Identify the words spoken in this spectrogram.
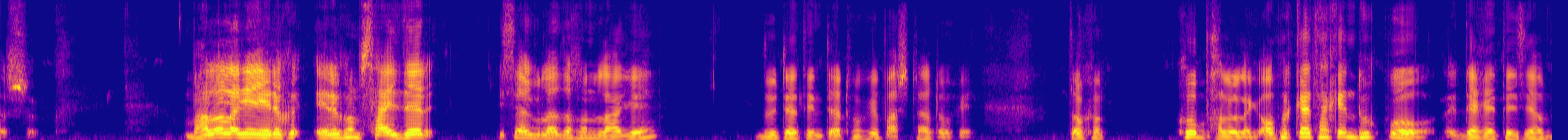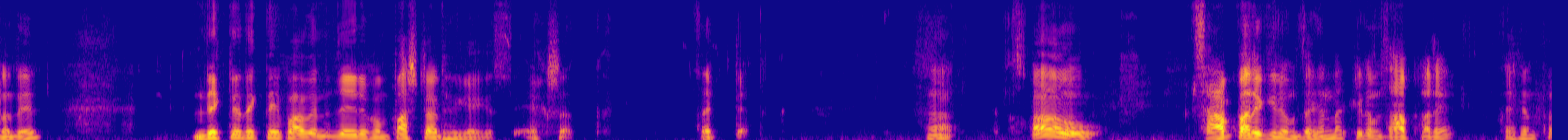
দর্শক। ভালো লাগে এরকম এরকম সাইজের ইসাগুলা যখন লাগে দুইটা তিনটা ঠোকে পাঁচটা ঠোকে তখন খুব ভালো লাগে। অপেক্ষায় থাকেন ঢুকবো। দেখাইতেছি আপনাদের। দেখতে দেখতেই পাবেন যে এরকম পাঁচটা ঢুকে গেছে একসাথে। চারটা। হ্যাঁ। ও ঝাঁপ মারে কিরম দেখেন না কিরম ঝাঁপ মারে। দেখেন তো।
